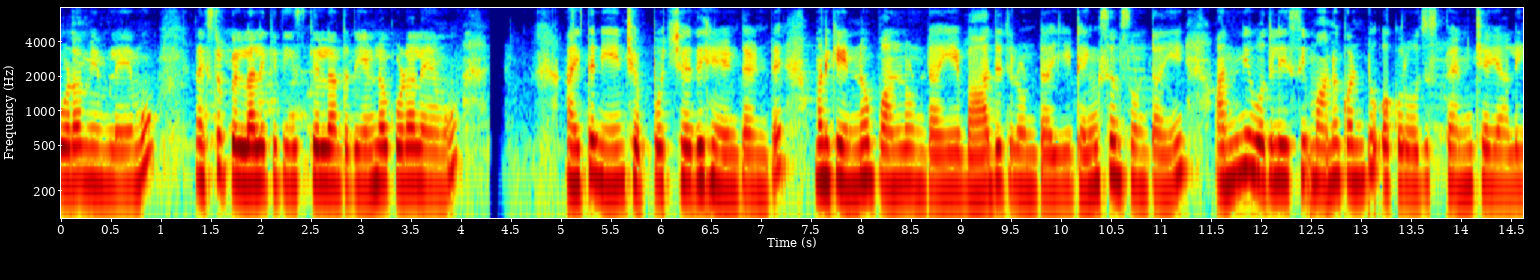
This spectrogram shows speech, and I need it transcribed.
కూడా మేము లేము. నెక్స్ట్ పిల్లలకి తీసుకెళ్ళేంత దీనిలో కూడా లేము. అయితే నేను చెప్పొచ్చేది ఏంటంటే మనకి ఎన్నో పనులు ఉంటాయి బాధ్యతలు ఉంటాయి టెన్షన్స్ ఉంటాయి అన్నీ వదిలేసి మనకంటూ ఒక రోజు స్పెండ్ చేయాలి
